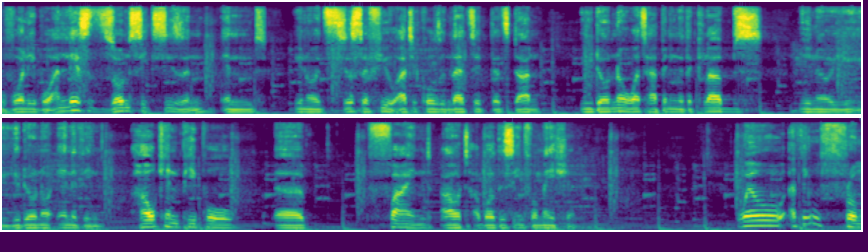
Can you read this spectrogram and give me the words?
volleyball unless it's zone six season and you know it's just a few articles and that's it that's done. You don't know what's happening with the clubs you know you, you don't know anything. How can people uh, find out about this information? Well, I think from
